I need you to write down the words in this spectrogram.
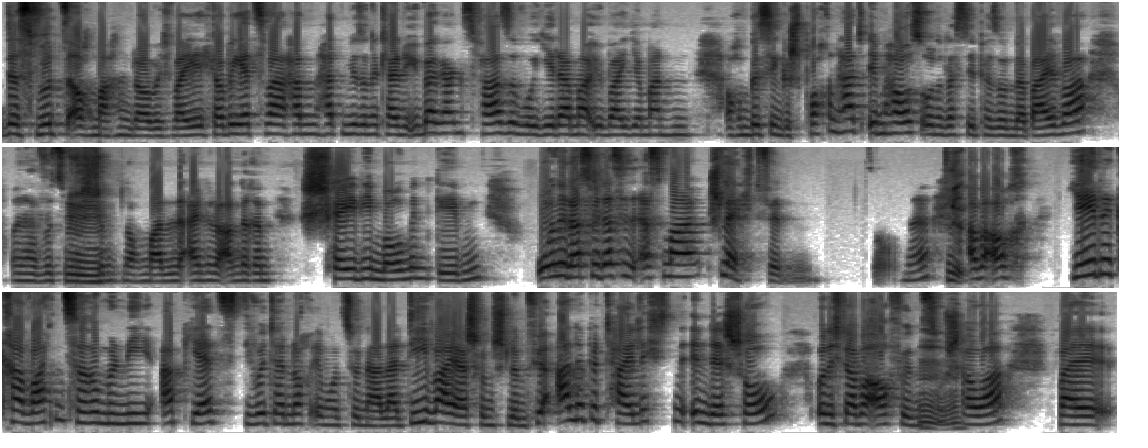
Das wird's auch machen, glaube ich, weil ich glaube, jetzt war, haben, hatten wir so eine kleine Übergangsphase, wo jeder mal über jemanden auch ein bisschen gesprochen hat im Haus, ohne dass die Person dabei war. Und da wird's Mhm. bestimmt noch mal den einen oder anderen shady Moment geben, ohne dass wir das jetzt erstmal schlecht finden. So, ne? Nö. Aber auch jede Krawattenzeremonie ab jetzt, die wird ja noch emotionaler. Die war ja schon schlimm für alle Beteiligten in der Show und ich glaube auch für den Mhm. Zuschauer, weil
